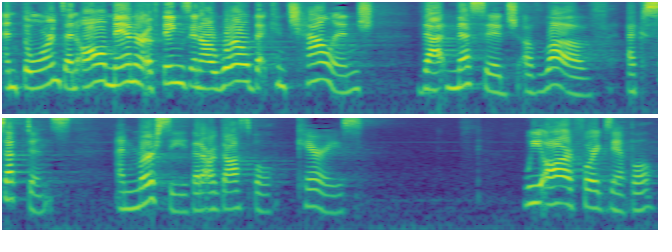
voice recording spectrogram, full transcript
and thorns and all manner of things in our world that can challenge that message of love, acceptance, and mercy that our gospel carries. We are, for example,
